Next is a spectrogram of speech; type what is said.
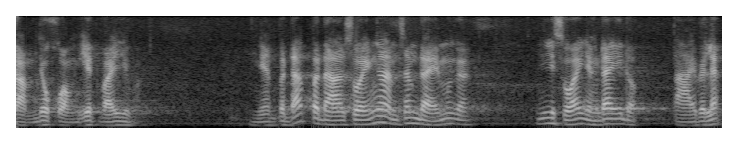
กรรมเจ้าของเฮ็ดไว้อยู่เนี่ยประดับประดาสวยงามสำใดมันก็นี่สวยอย่างใดดอกตายไปแล้ว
